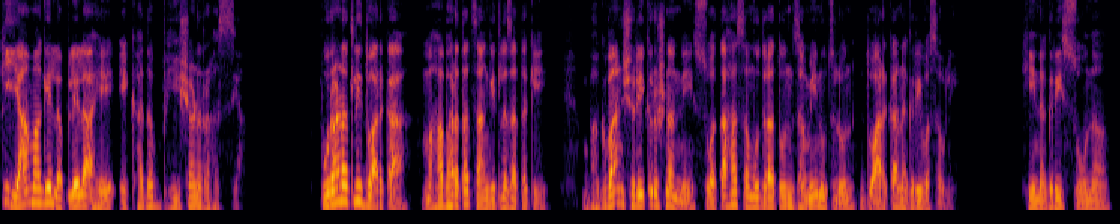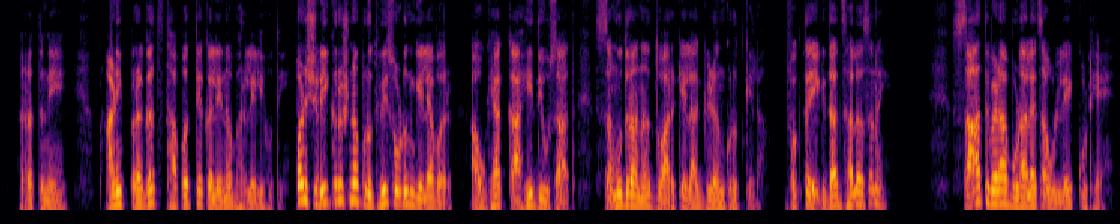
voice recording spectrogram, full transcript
की यामागे लपलेलं आहे एखादं भीषण रहस्य. पुराणातली द्वारका महाभारतात सांगितलं जातं की भगवान श्रीकृष्णांनी स्वतः समुद्रातून जमीन उचलून द्वारका नगरी वसवली. ही नगरी सोनं रत्ने आणि प्रगत स्थापत्यकलेनं भरलेली होती. पण श्रीकृष्ण पृथ्वी सोडून गेल्यावर अवघ्या काही दिवसात समुद्रानं द्वारकेला गिळंकृत केलं. फक्त एकदाच झालं असं नाही. सात वेळा बुडाल्याचा उल्लेख कुठे आहे?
